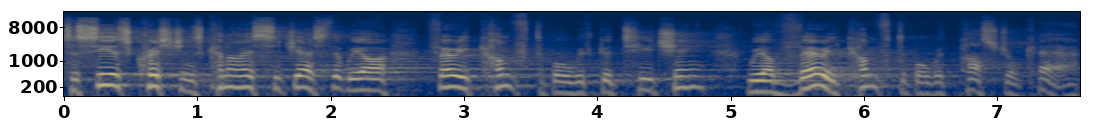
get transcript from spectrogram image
To see as Christians, can I suggest that we are very comfortable with good teaching, we are very comfortable with pastoral care,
